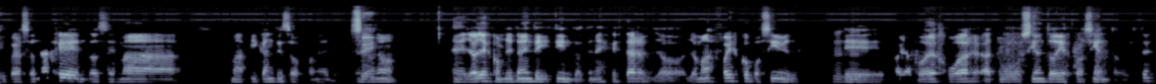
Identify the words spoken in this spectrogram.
tu personaje, entonces más, más picante sos con él. no. El LOL es completamente distinto, tenés que estar lo, lo más fresco posible. Eh, para poder jugar a tu 110%, ¿viste?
